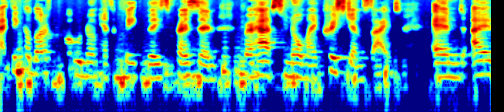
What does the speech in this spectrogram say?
I think a lot of people who know me as a faith-based person perhaps know my Christian side. And I,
